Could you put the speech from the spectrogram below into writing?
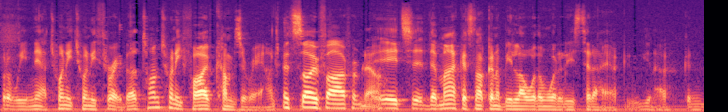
what are we now? 2023. By the time 25 comes around, It's so far from now. it's uh, the market's not going to be lower than what it is today. I, you know, can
